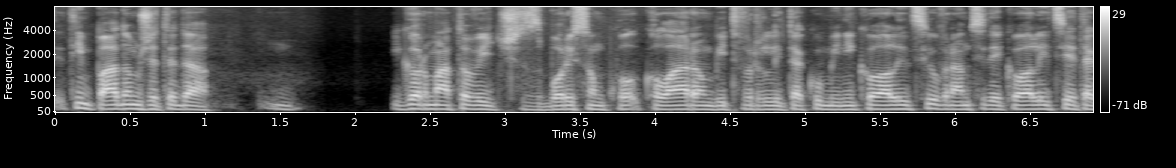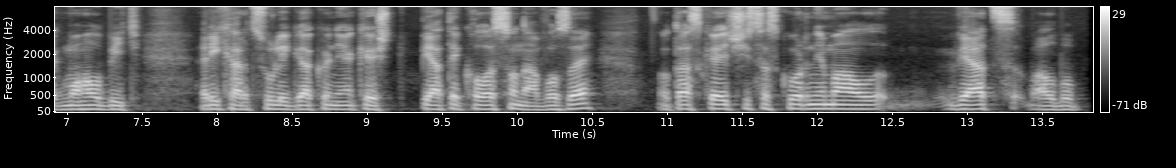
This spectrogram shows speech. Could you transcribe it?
tým pádom, že teda Igor Matovič s Borisom Kolárom vytvorili takú mini koalíciu v rámci tej koalície, tak mohol byť Richard Sulik ako nejaké piaté koleso na voze. Otázka je, či sa skôr nemal viac, alebo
